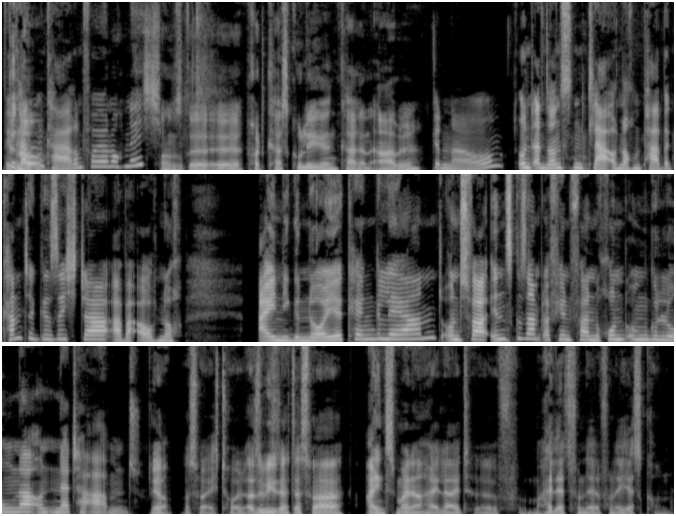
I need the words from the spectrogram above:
Wir Genau. kannten Karen vorher noch nicht. Unsere äh, Podcast-Kollegin Karin Abel. Genau. Und ansonsten, klar, auch noch ein paar bekannte Gesichter, aber auch noch einige neue kennengelernt. Und es war insgesamt auf jeden Fall ein rundum gelungener und netter Abend. Ja, das war echt toll. Also wie gesagt, das war eins meiner Highlight, äh, Highlights von der von der YesCon.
